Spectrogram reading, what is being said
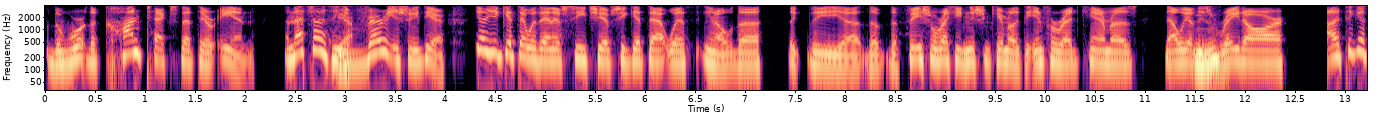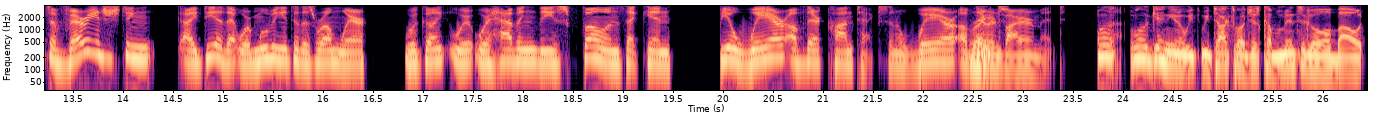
the wor- the context that they're in. And that's I think Yeah. a very interesting idea. You know, you get that with NFC chips. You get that with you know the the the uh, the the facial recognition camera, like the infrared cameras. Now we have these Mhm. radar. I think it's a very interesting idea that we're moving into this realm where we're going we're we're having these phones that can be aware of their context and aware of their environment. Well, well, again, you know, we, we talked about just a couple minutes ago about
